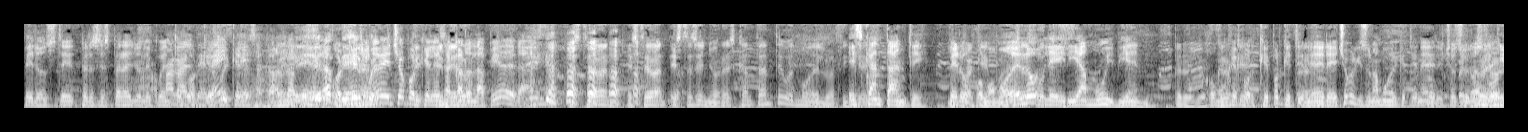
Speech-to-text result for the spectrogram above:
Pero usted, pero se espera, yo le cuento para el por qué fue que le sacaron Ah, la piedra, porque yo no he dicho por qué le sacaron la piedra. Esteban, Esteban, ¿esta señora es cantante o es modelo? Al fin Es cantante, ¿Y pero como modelo le iría muy bien. Pero yo ¿Cómo creo que, que- por qué? Porque tiene derecho, porque es una mujer que tiene derecho a subir Pero las no fotos.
